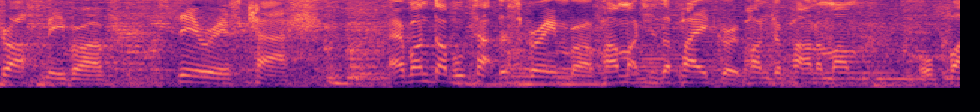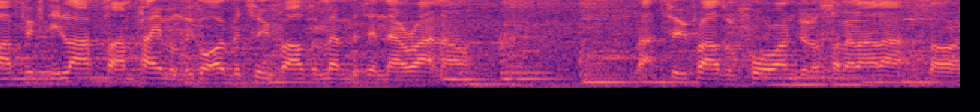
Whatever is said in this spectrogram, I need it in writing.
Trust me, bruv. Serious cash. Everyone double tap the screen, bruv. How much is a paid group? £100 a month or 550 lifetime payment? We've got over 2,000 members in there right now. Like 2,400 or something like that, so.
